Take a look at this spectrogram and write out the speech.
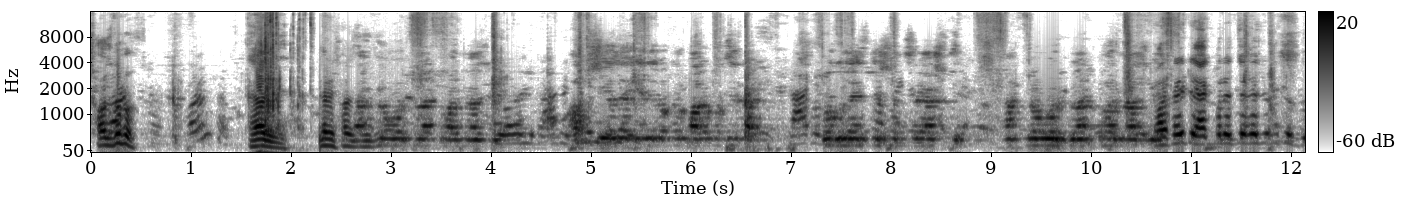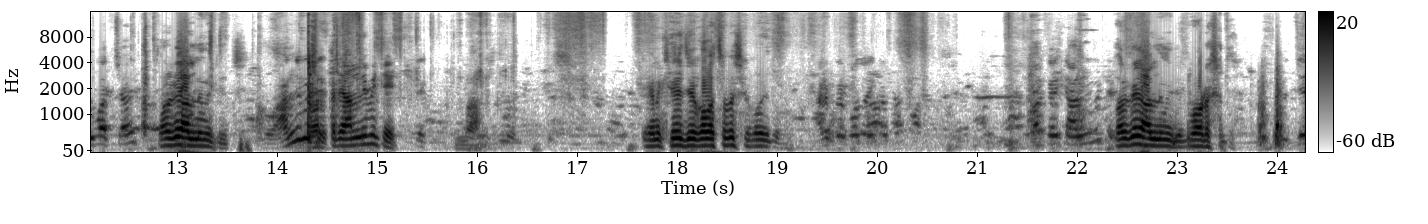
সস দেবো হ্যাঁ দিদি। এখানে সস দিয়ে তরকারিটা একবারের জায়গায় যদি কেউ দুবার চায়। তরকারি আনলিমিটেড আনলিমিটেড তরকারি আনলিমিটেড বাহ এখানে খেয়ে যে কবার চাবে সে করে দেবো। তরকারি আনলিমিটেড বড়টার সাথে। যে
